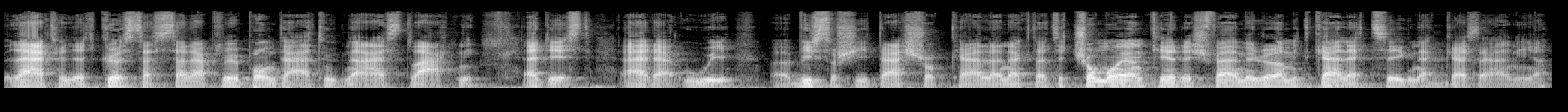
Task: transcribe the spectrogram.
lehet, hogy egy köztes szereplő pont el tudná ezt látni. Egyrészt erre új biztosítások kellenek, tehát egy csomó olyan kérdés felmerül, amit kell egy cégnek kezelnie.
